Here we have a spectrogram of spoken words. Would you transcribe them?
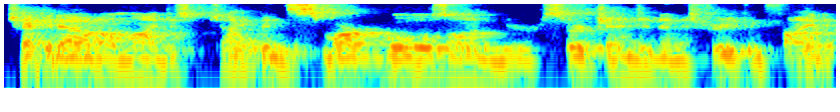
check it out online. Just type in SMART goals on your search engine, and I'm sure you can find it.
